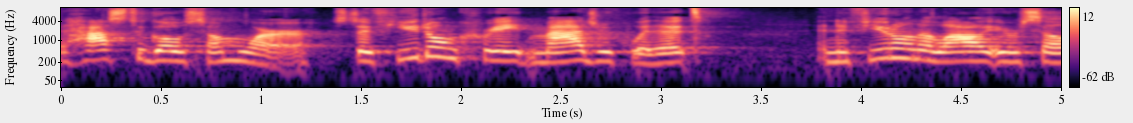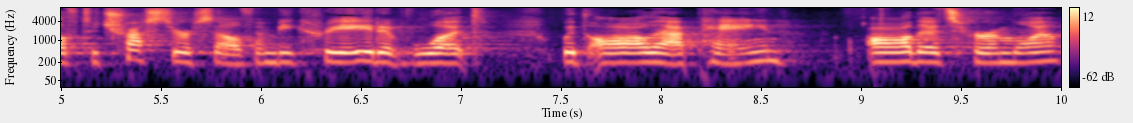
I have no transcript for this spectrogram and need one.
it has to go somewhere. So if you don't create magic with it, and if you don't allow yourself to trust yourself and be creative what with all that pain, all that turmoil,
